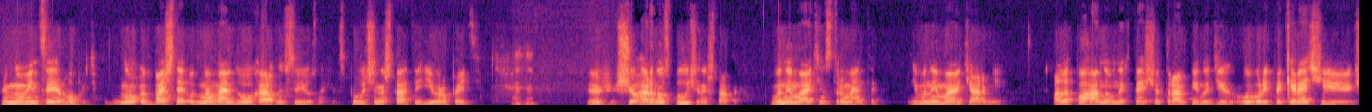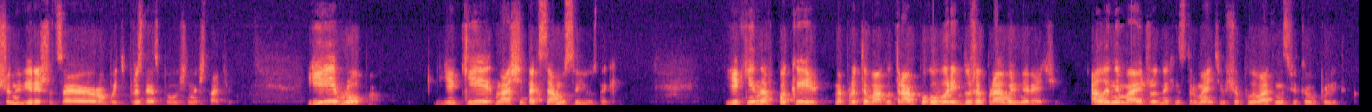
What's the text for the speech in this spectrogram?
Ну він це і робить. Ну, от бачите, от ми маємо двох гарних союзників: Сполучені Штати і Європейці. Е, Що гарно в Сполучених Штатах? Вони мають інструменти і вони мають армії. Але погано в них те, що Трамп іноді говорить такі речі, що не вірить, що це робить президент Сполучених Штатів. Є Європа, які наші так само союзники, які навпаки, на противагу Трампу, говорять дуже правильні речі, але не мають жодних інструментів, щоб впливати на світову політику.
